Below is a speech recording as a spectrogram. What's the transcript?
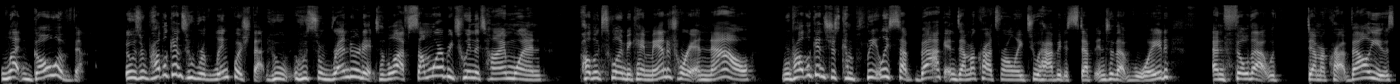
let go of that. It was Republicans who relinquished that, who, who surrendered it to the left. Somewhere between the time when public schooling became mandatory and now, Republicans just completely stepped back, and Democrats were only too happy to step into that void and fill that with Democrat values.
